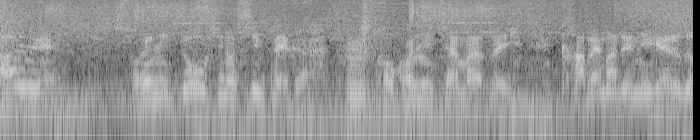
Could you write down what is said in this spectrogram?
アルミンそれに同期の新兵かここにいちゃまずい。壁まで逃げるぞ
